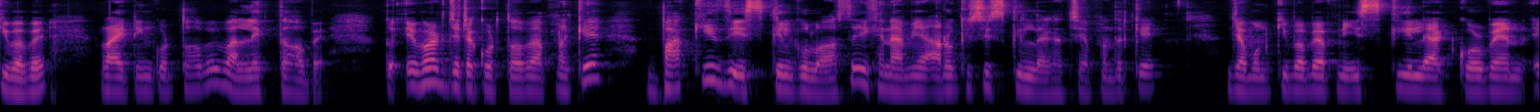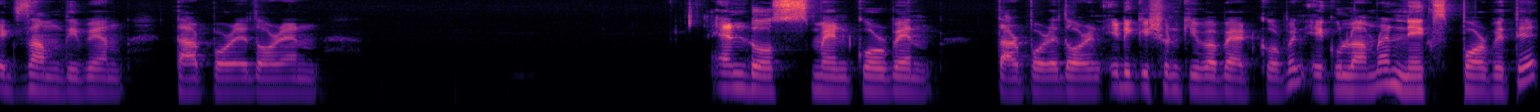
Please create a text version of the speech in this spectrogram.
কীভাবে রাইটিং করতে হবে বা লিখতে হবে। তো এবার যেটা করতে হবে আপনাকে, বাকি যে স্কিলগুলো আছে, এখানে আমি আরও কিছু স্কিল দেখাচ্ছি আপনাদেরকে। যেমন কীভাবে আপনি স্কিল অ্যাড করবেন এক্সাম দিবেন, তারপরে ধরেন এন্ডোসমেন্ট করবেন, তারপরে ধরেন এডুকেশন কীভাবে অ্যাড করবেন, এগুলো আমরা নেক্সট পর্বেতে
